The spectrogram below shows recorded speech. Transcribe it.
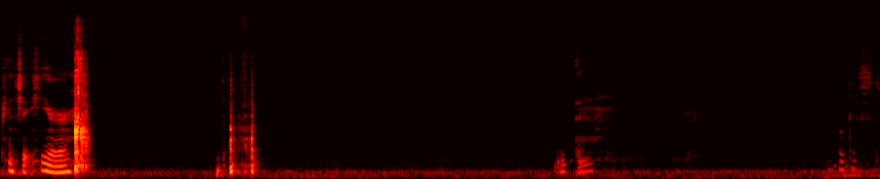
pinch it here. Right there. Focused.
